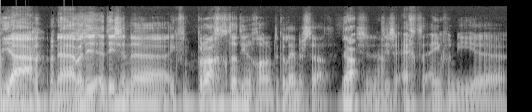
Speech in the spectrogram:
Ja, nee, maar het is, het is een. Uh, ik vind het prachtig dat hij er gewoon op de kalender staat. Ja. Het is, het is echt een van die uh,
